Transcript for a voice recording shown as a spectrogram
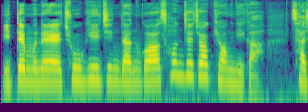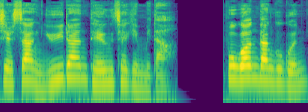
이 때문에 조기 진단과 선제적 격리가 사실상 유일한 대응책입니다. 보건당국은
